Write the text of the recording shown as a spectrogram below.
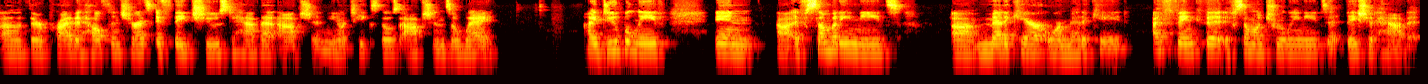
uh, their private health insurance if they choose to have that option. You know, it takes those options away. I do believe in uh, if somebody needs uh, Medicare or Medicaid, I think that if someone truly needs it, they should have it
